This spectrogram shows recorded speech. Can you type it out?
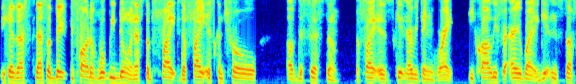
because that's that's a big part of what we're doing. That's the fight. The fight is control of the system. The fight is getting everything right, equality for everybody, getting stuff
